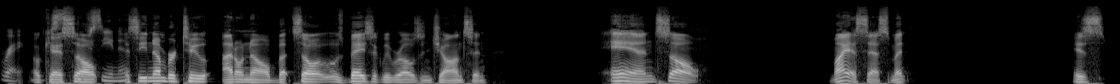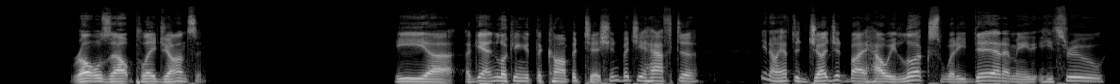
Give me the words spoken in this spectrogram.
Right. Okay, so is he number two? I don't know, but so it was basically Rose and Johnson, and so my assessment is Rose outplayed Johnson. He uh, again looking at the competition, but you have to, you know, you have to judge it by how he looks, what he did. I mean, he threw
